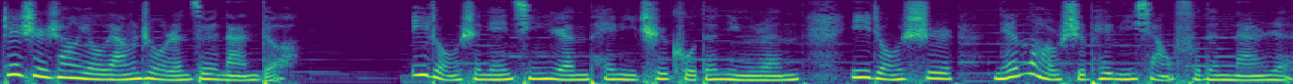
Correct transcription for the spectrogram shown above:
这世上有两种人最难得，一种是年轻人陪你吃苦的女人，一种是年老时陪你享福的男人。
